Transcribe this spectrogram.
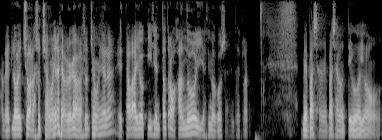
haberlo hecho a las 8 de la mañana, pero claro, a las 8 de la mañana estaba yo aquí sentado trabajando y haciendo cosas. Entonces, claro, me pasa, me pasa contigo, yo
